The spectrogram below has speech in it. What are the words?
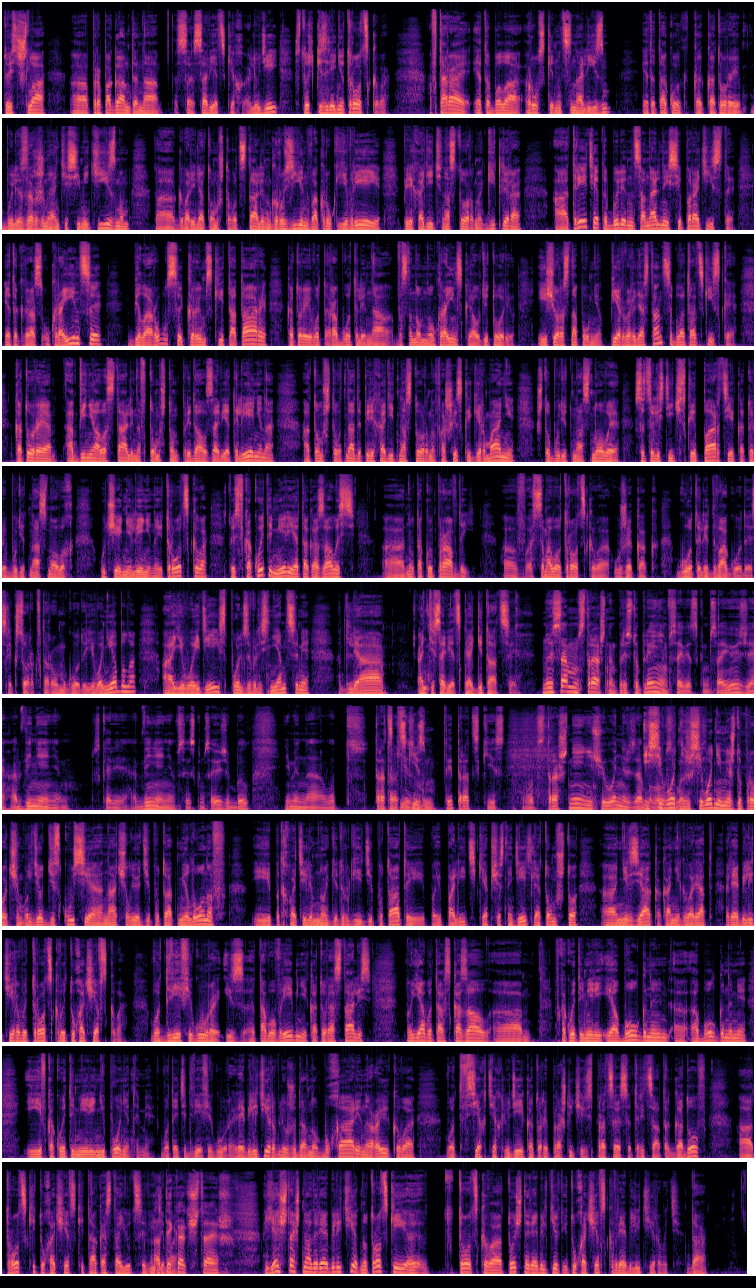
то есть шла э, пропаганда на советских людей с точки зрения Троцкого. Вторая это была русский национализм, это такой, как, которые были заражены антисемитизмом, э, говорили о том, что вот Сталин грузин, вокруг евреи, переходите на сторону Гитлера. А третье это были национальные сепаратисты. Это как раз украинцы, белорусы, крымские татары, которые вот работали на, в основном на украинскую аудиторию. И еще раз напомню, первая радиостанция была троцкистская, которая обвиняла Сталина в том, что он предал заветы Ленина, о том, что вот надо переходить на сторону фашистской Германии, что будет у нас новая социалистическая партия, которая будет на основах учения Ленина и Троцкого. То есть в какой-то мере это оказалось ну, такой правдой а, самого Троцкого уже как год или два года, если к 1942 году его не было, а его идеи использовались немцами для антисоветской агитации. Ну и самым страшным преступлением в Советском Союзе, обвинением скорее, обвинением в Советском Союзе был именно вот троцкизм. троцкизм. Ты троцкист. Вот страшнее ничего нельзя было И сегодня, услышать. сегодня, между прочим, идет дискуссия, начал ее депутат Милонов, и подхватили многие другие депутаты, и, и политики, и общественные деятели о том, что э, нельзя, как они говорят, реабилитировать Троцкого и Тухачевского. Вот две фигуры из э, того времени, которые остались, ну, я бы так сказал, э, в какой-то мере и оболганными, э, оболганными, и в какой-то мере непонятыми. Вот эти две фигуры. Реабилитировали уже давно Бухарина, Рыкова, вот всех тех людей, которые прошли через процессы 30-х годов, а Троцкий, Тухачевский так и остаются, видимо. А ты как считаешь? Я считаю, что надо реабилитировать. Но Троцкий, э, Троцкого точно реабилитировать, и Тухачевского реабилитировать, да,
